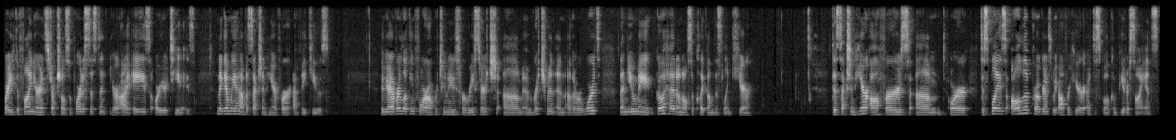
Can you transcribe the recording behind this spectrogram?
where you can find your instructional support assistant, your IAs, or your TAs. And again, we have a section here for FAQs. If you're ever looking for opportunities for research, um, enrichment, and other rewards, then you may go ahead and also click on this link here. This section here offers um, or displays all the programs we offer here at the School of Computer Science.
